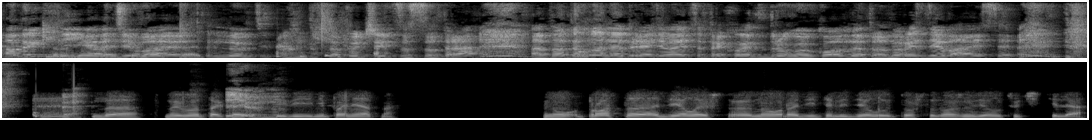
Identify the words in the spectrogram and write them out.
А прикинь, ее одевают, ну, типа, чтобы учиться с утра, а потом она переодевается, приходит в другую комнату, ну, раздевайся. Да, ну и вот такая истерия, непонятно. Ну, просто делаешь, э, ну, родители делают то, что должны делать учителя.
